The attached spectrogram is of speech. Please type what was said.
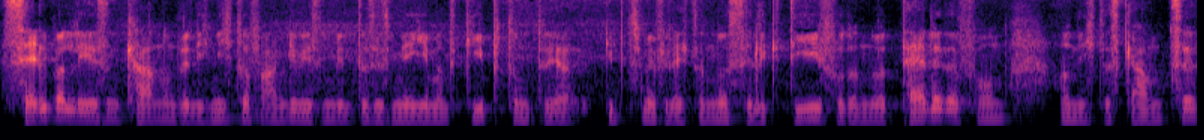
selber lesen kann und wenn ich nicht darauf angewiesen bin, dass es mir jemand gibt und der gibt es mir vielleicht dann nur selektiv oder nur Teile davon und nicht das Ganze.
